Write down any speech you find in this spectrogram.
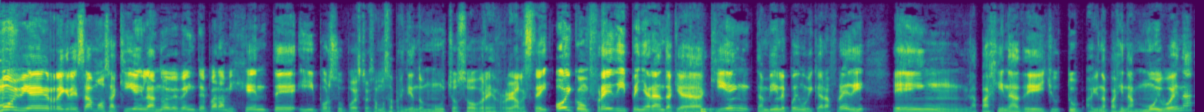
Muy bien, regresamos aquí en la 920 para mi gente y por supuesto estamos aprendiendo mucho sobre real estate. Hoy con Freddy Peñaranda, que a quien también le pueden ubicar a Freddy en la página de YouTube. Hay una página muy buena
